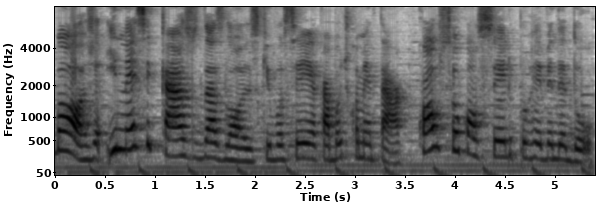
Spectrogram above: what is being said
Borja, e nesse caso das lojas que você acabou de comentar, qual o seu conselho para o revendedor?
